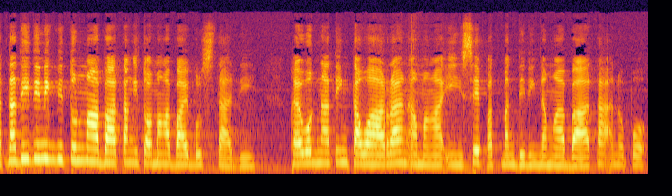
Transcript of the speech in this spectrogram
At nadidinig nito ng mga batang ito ang mga Bible study. Kaya wag nating tawaran ang mga isip at pandinig ng mga bata. Ano po?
